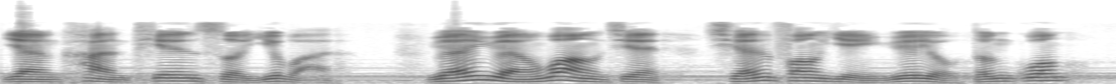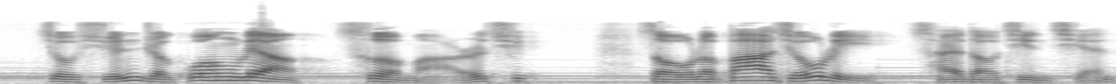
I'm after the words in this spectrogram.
眼看天色已晚，远远望见前方隐约有灯光。就循着光亮策马而去，走了八九里，才到近前，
